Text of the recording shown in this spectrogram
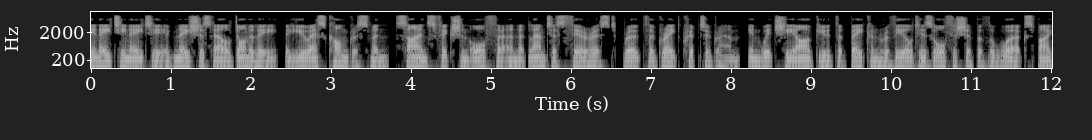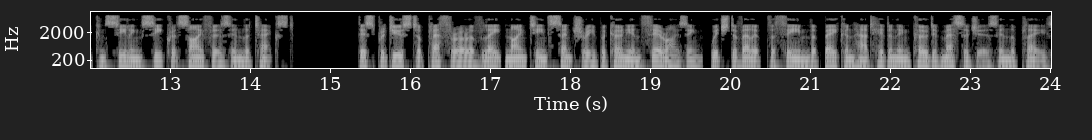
In 1880 Ignatius L. Donnelly, a U.S. congressman, science fiction author and Atlantis theorist, wrote The Great Cryptogram, in which he argued that Bacon revealed his authorship of the works by concealing secret ciphers in the text. This produced a plethora of late 19th-century Baconian theorizing, which developed the theme that Bacon had hidden encoded messages in the plays.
